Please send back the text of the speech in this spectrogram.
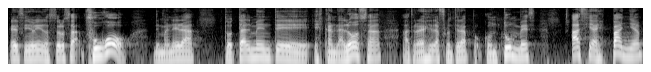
El señor Inostroza fugó de manera totalmente escandalosa a través de la frontera con Tumbes hacia España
